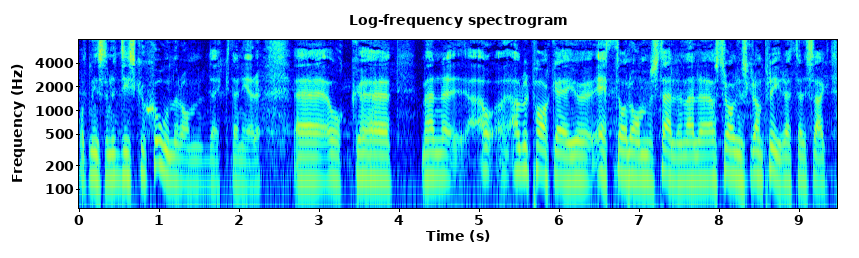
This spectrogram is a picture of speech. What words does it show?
åtminstone diskussioner om däck där nere. Eh, och, eh, men eh, Albert Park är ju ett av de ställena, eller Australiens Grand Prix rättare sagt,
